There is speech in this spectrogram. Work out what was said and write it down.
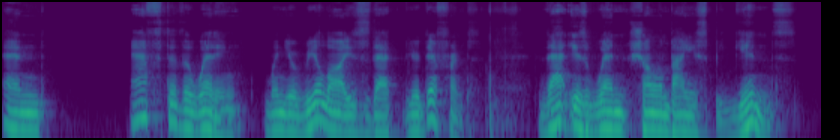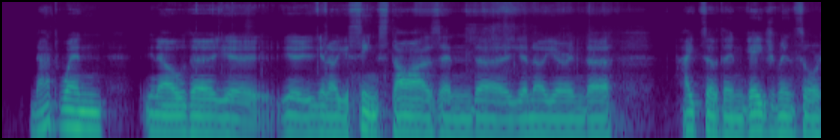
And after the wedding, when you realize that you're different, that is when shalom bayis begins, not when you know the you, you, you know you're seeing stars and uh, you know you're in the heights of the engagements, or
